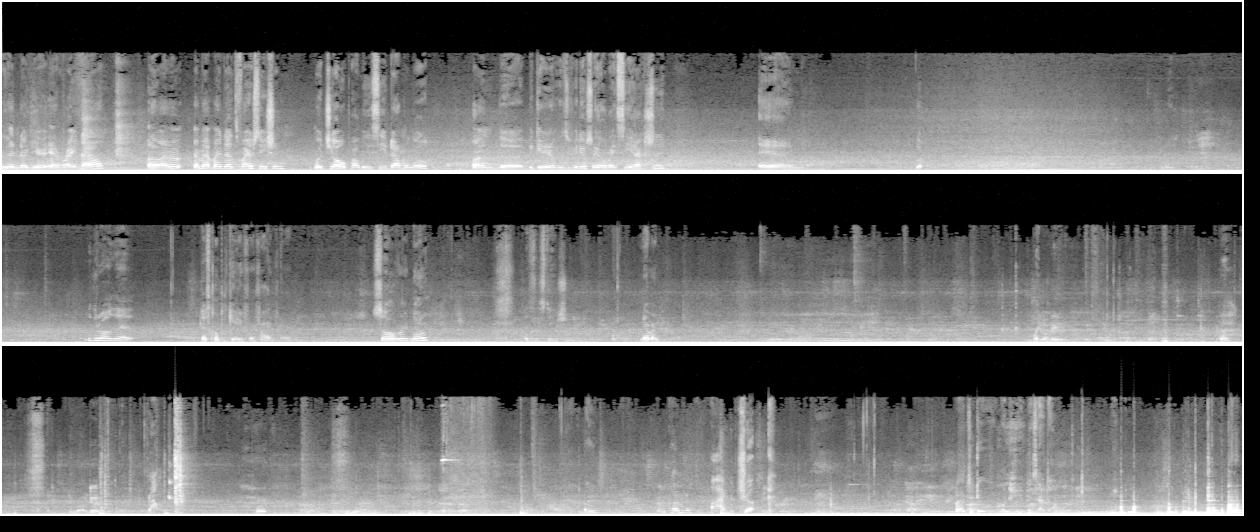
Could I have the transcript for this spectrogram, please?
getting Doug here, and right now, uh, I'm, at, I'm at my dad's fire station, which y'all will probably see down below on the beginning of this video, so y'all might see it actually. And look. Look at all that. That's complicated for a firefighter. So right now is the station. Never mind. You want to do it? I'm coming up the fire truck. I have to do it one hand because I don't.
